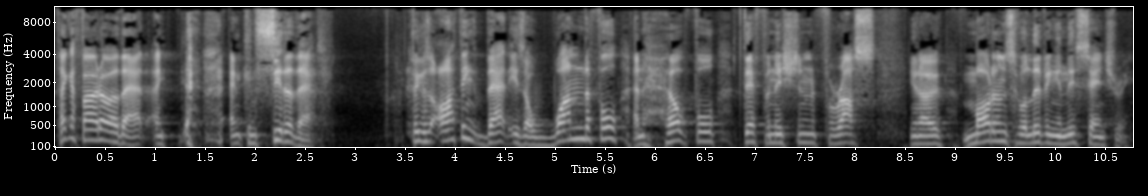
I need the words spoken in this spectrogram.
Take a photo of that and, and consider that. Because I think that is a wonderful and helpful definition for us, you know, moderns who are living in this century.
